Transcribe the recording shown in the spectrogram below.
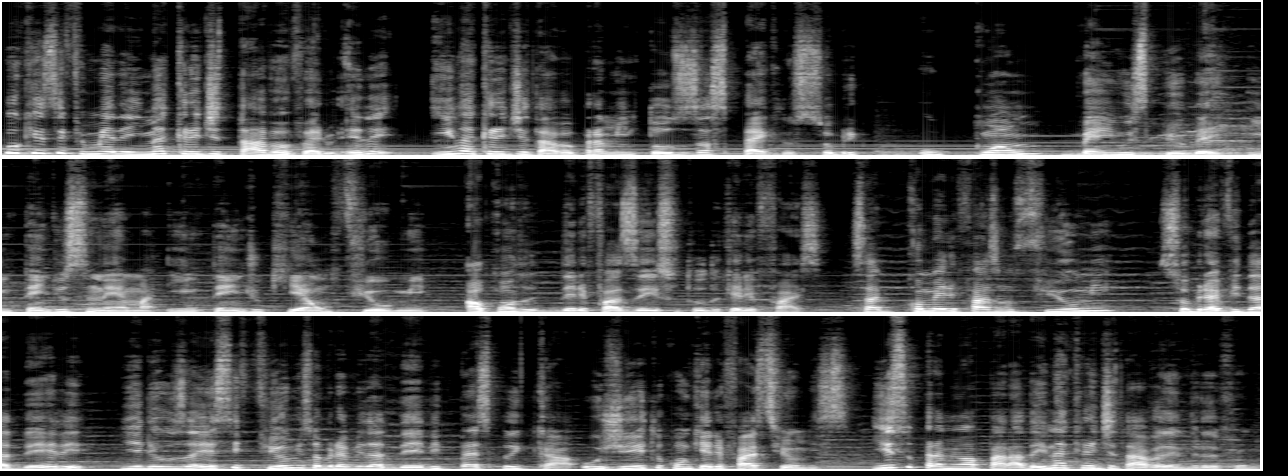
Porque esse filme é inacreditável, velho. Ele é inacreditável pra mim em todos os aspectos. Sobre o quão bem o Spielberg entende o cinema e entende o que é um filme, ao ponto dele fazer isso tudo que ele faz. Sabe? Como ele faz um filme sobre a vida dele e ele usa esse filme sobre a vida dele pra explicar o jeito com que ele faz filmes. Isso pra mim é uma parada inacreditável dentro do filme.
